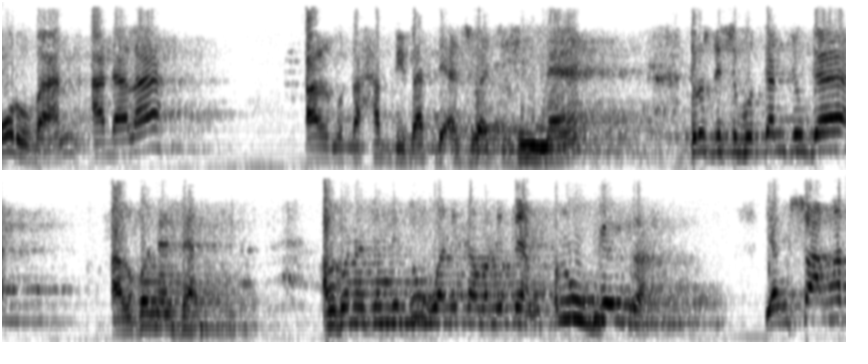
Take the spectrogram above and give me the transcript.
uruban adalah al-mutahabbibat di azwajihinna. Terus disebutkan juga al-ghanazat. Al-ghanazat itu wanita-wanita yang penuh gairah yang sangat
